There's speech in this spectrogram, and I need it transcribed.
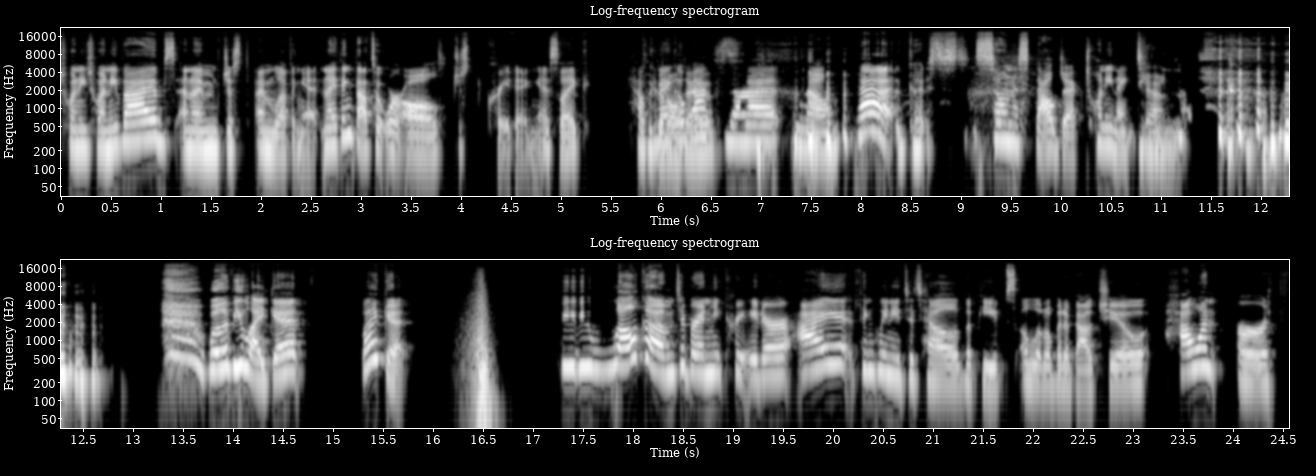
2020 vibes and I'm just I'm loving it. And I think that's what we're all just craving is like how can I go days. back to that? No. yeah, good. So nostalgic 2019. Yeah. well, if you like it, like it. Phoebe, welcome to Brand Meet Creator. I think we need to tell the peeps a little bit about you. How on earth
